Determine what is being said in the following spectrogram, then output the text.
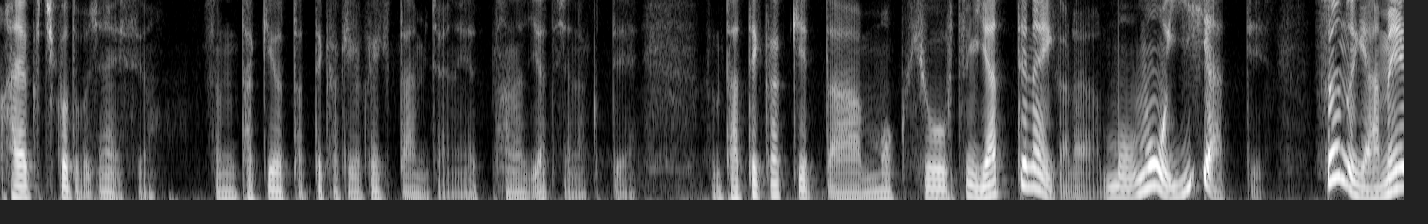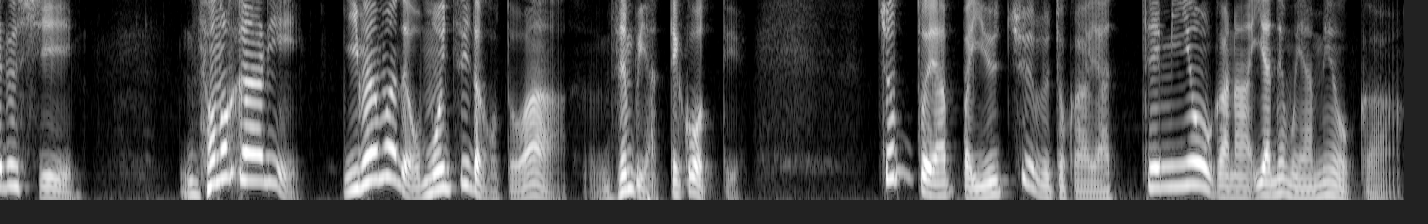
早口言葉じゃないですよ。その竹を立てかけかけたみたいなや話やつじゃなくて、その立てかけた目標を普通にやってないから、もう、もういいやって。そういうのやめるし、その代わり、今まで思いついたことは全部やっていこうっていう。ちょっとやっぱ YouTube とかやってみようかな。いや、でもやめようか。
